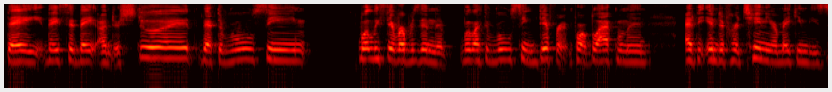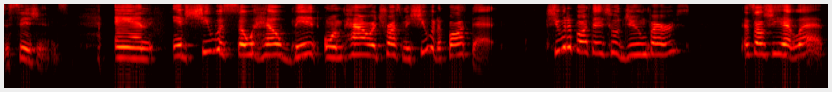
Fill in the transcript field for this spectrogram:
They they said they understood that the rules seem, well, at least their representative, well, like the rules seem different for a black woman at the end of her tenure making these decisions. And if she was so hell bent on power, trust me, she would have fought that. She would have fought that until June 1st. That's all she had left.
